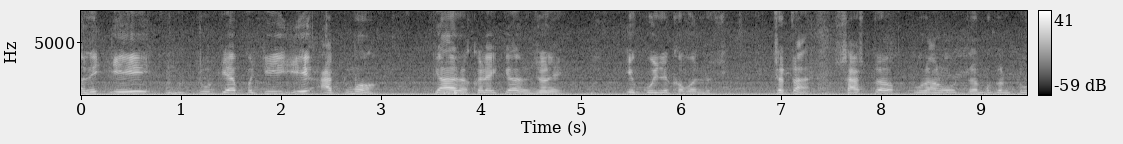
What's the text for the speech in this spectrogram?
અને એ મૃત્યુ ત્યાં પછી એ આત્મા ક્યાં રખડે, ક્યાં રઝળે એ કોઈને ખબર નથી. છતાં શાસ્ત્ર, પુરાણો, ધર્મગ્રંથો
